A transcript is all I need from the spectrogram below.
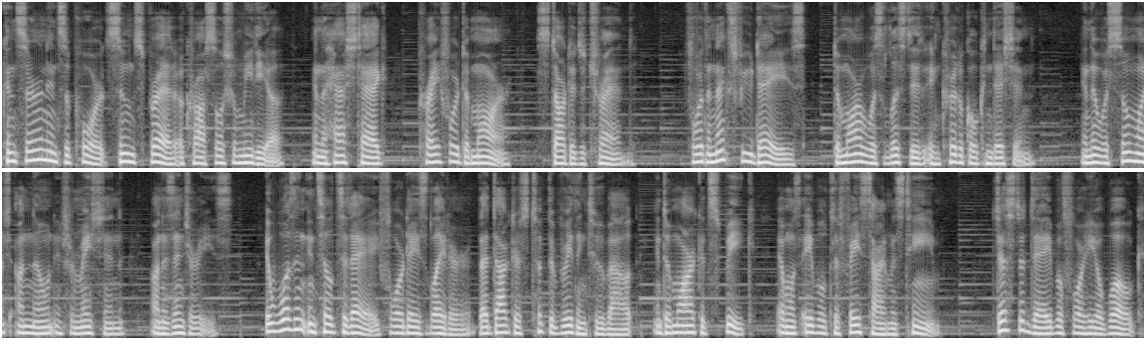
Concern and support soon spread across social media, and the hashtag Pray for Damar started to trend. For the next few days, Damar was listed in critical condition, and there was so much unknown information on his injuries. It wasn't until today, four days later, that doctors took the breathing tube out and Damar could speak and was able to FaceTime his team. Just a day before he awoke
